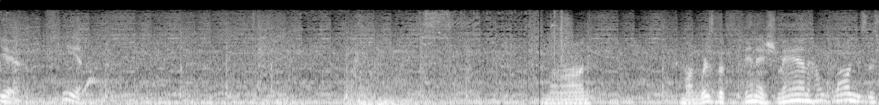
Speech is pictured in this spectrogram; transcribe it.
Yeah. Yeah. Come on. Come on, where's the finish, man? How long is this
